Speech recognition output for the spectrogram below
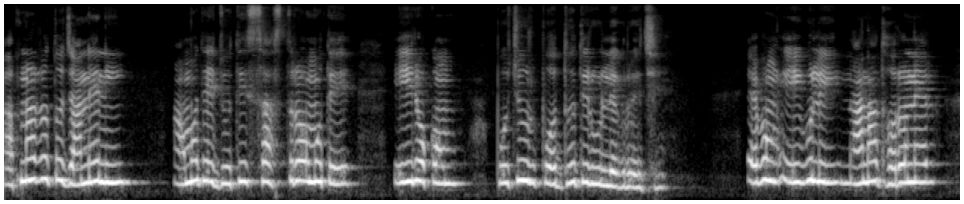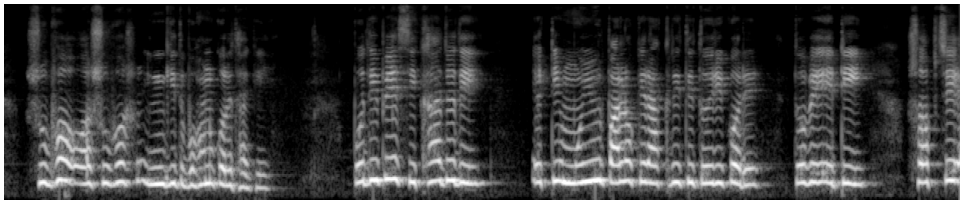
আপনারা তো জানেনই, আমাদের জ্যোতিষশাস্ত্র মতে এই রকম প্রচুর পদ্ধতির উল্লেখ রয়েছে এবং এইগুলি নানা ধরনের শুভ অশুভ ইঙ্গিত বহন করে থাকে। প্রদীপের শিখা যদি একটি ময়ূর পালকের আকৃতি তৈরি করে, তবে এটি সবচেয়ে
